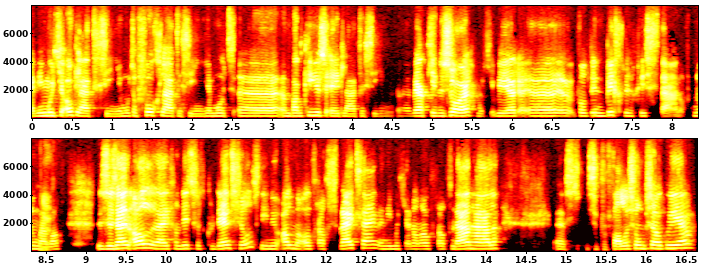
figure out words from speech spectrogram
Ja, die moet je ook laten zien. Je moet een vocht laten zien. Je moet een bankierseed laten zien. werk je in de zorg, moet je weer bijvoorbeeld in het BIG-register staan of noem maar wat. Dus er zijn allerlei van dit soort credentials die nu allemaal overal verspreid zijn en die moet je dan overal vandaan halen. Ze vervallen soms ook weer.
